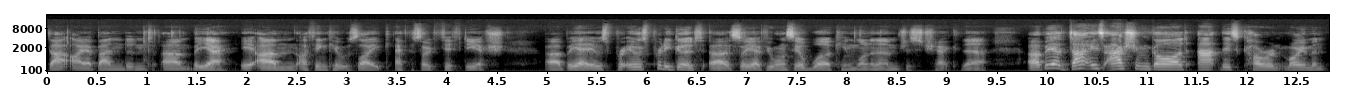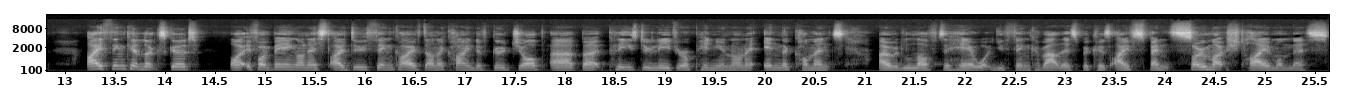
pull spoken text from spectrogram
that I abandoned. Um, but yeah, it um I think it was like episode 50ish. Uh, but yeah, it was pretty it was pretty good. So yeah, if you want to see a working one of them, just check there. Uh, but yeah, that is Ashengard at this current moment. I think it looks good Or if I'm being honest, I do think I've done a kind of good job, uh, but please do leave your opinion on it in the comments. I would love to hear what you think about this because I've spent so much time on this.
